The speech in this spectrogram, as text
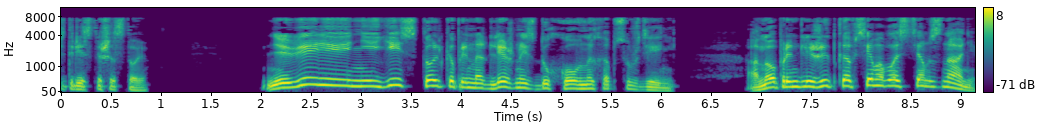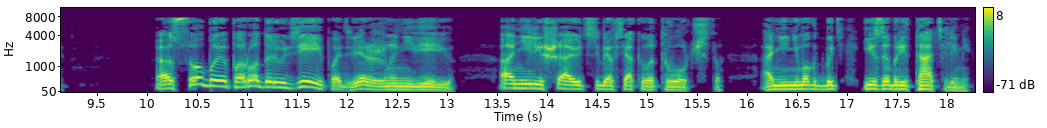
406. Неверие не есть только принадлежность духовных обсуждений. Оно принадлежит ко всем областям знаний. Особая порода людей подвержена неверию. Они лишают себя всякого творчества. Они не могут быть изобретателями,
